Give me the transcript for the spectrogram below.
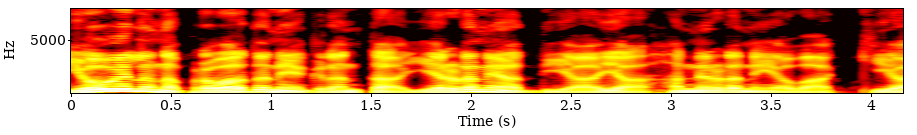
ಯೋವೆಲನ ಪ್ರವಾದನೆಯ ಗ್ರಂಥ ಎರಡನೇ ಅಧ್ಯಾಯ ಹನ್ನೆರಡನೆಯ ವಾಕ್ಯ,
